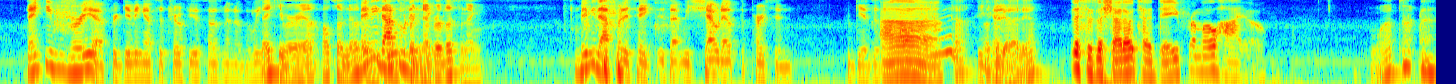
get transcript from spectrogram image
Thank you, Maria, for giving us the trophiest husband of the week. Thank you, Maria. Also, no, Maybe thank that's you what for it never takes. listening. Maybe that's what it takes is that we shout out the person who gives us a Ah. Oh, yeah, that's a good idea. This is a shout out to Dave from Ohio. What? I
